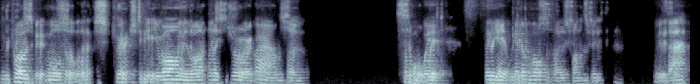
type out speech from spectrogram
requires a bit more sort of stretch to get your arm in the right place to draw it round. So somewhat weird. But yeah, we get a lot of those ones with with that.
